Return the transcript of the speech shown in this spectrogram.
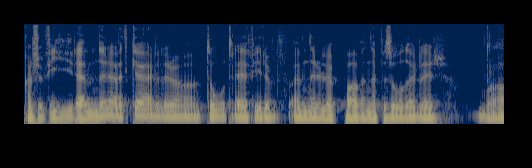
Kanskje fire emner, jeg vet ikke. Eller to, tre, fire emner i løpet av en episode, eller hva?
